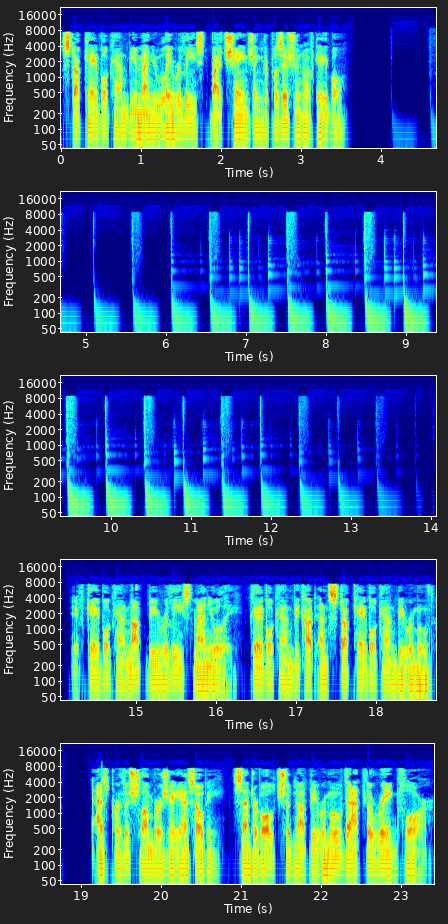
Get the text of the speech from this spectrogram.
Stuck cable can be manually released by changing the position of cable. Cable cannot be released manually, cable can be cut and stuck cable can be removed. As per the Schlumberger SOP, center bolt should not be removed at the rig floor.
